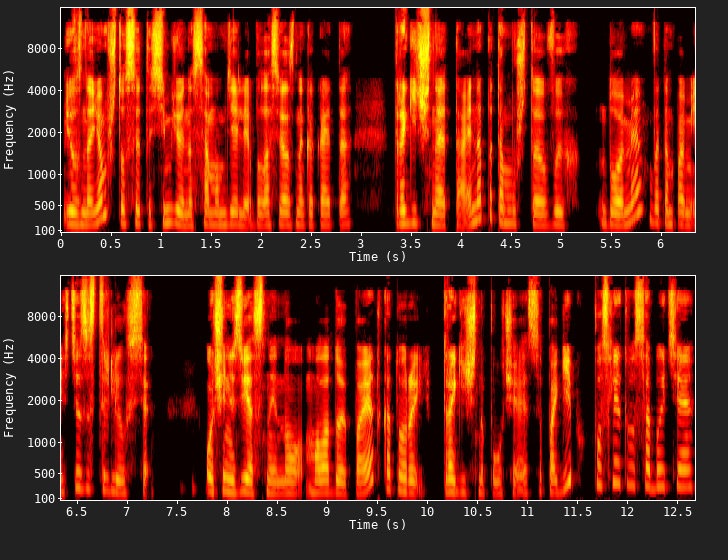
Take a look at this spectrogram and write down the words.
и узнаем, что с этой семьей на самом деле была связана какая-то трагичная тайна, потому что в их доме, в этом поместье, застрелился очень известный, но молодой поэт, который трагично, получается, погиб после этого события.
